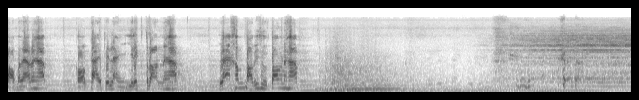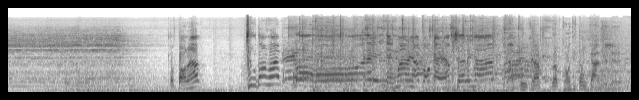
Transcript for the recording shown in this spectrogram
ตอบมาแล้วนะครับ กอไก่เป็นแหล่งอิเล็กตรอนนะครับ และคำตอบที่ถูกต้องนะครับ คำตอบนะครับ ถูกต้องครับ โอ้โหเก่งมากนะครับกอไก่นะครับ เชิญเลยครับ ตอบถูกครับ รับของที่ต้องการไปเลยโ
